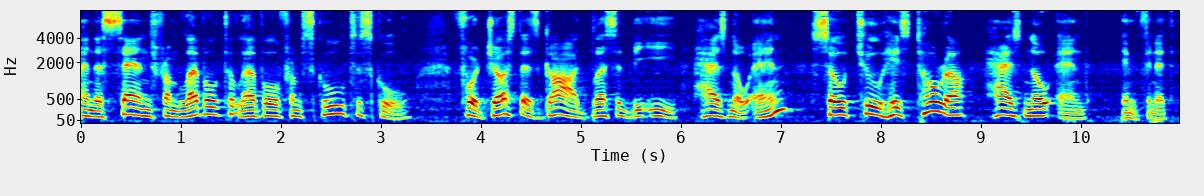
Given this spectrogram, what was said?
and ascend from level to level, from school to school. For just as God, blessed be He, has no end, so too His Torah has no end, infinite.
